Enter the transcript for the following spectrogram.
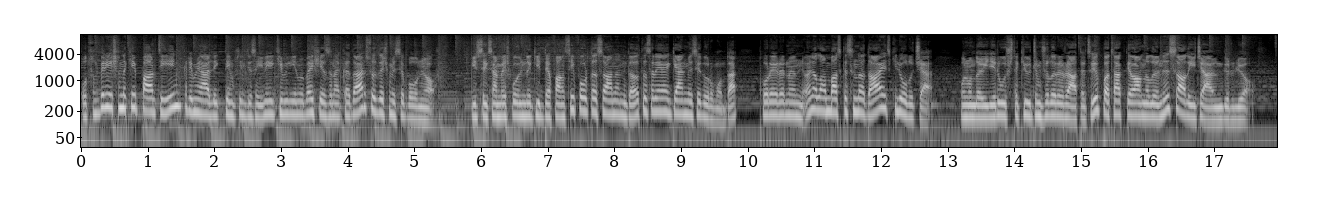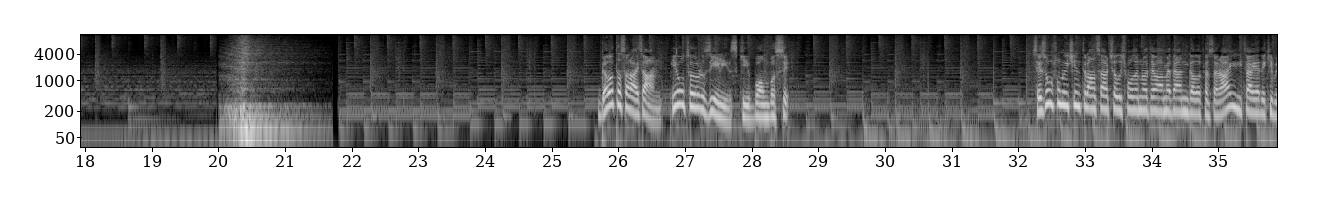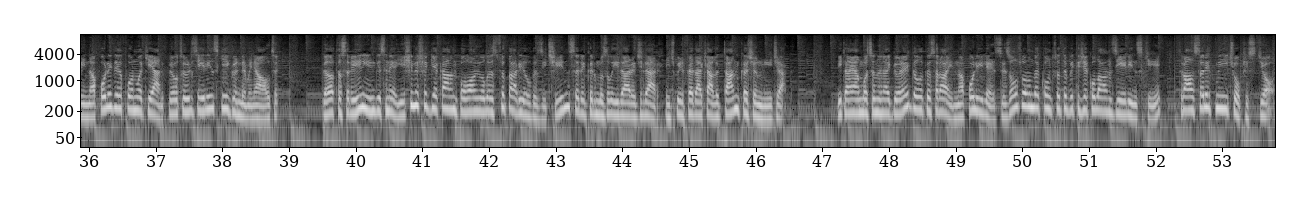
31 yaşındaki Partey'in Premier Lig temsilcisiyle 2025 yazına kadar sözleşmesi bulunuyor. 185 boyundaki defansif orta sahanın Galatasaray'a gelmesi durumunda Torreira'nın ön alan baskısında daha etkili olacağı, onun da ileri uçtaki hücumcuları rahatlatıp atak devamlılığını sağlayacağı öngörülüyor. Galatasaray'dan Piotr Zielinski bombası. Sezon sonu için transfer çalışmalarına devam eden Galatasaray, İtalya rakibi Napoli'de forma giyen Piotr Zielinski gündemine aldı. Galatasaray'ın ilgisine yeşil ışık yakan Polonyalı süper yıldız için sarı kırmızılı idareciler hiçbir fedakarlıktan kaçınmayacak. İtalyan basınına göre Galatasaray, Napoli ile sezon sonunda kontratı bitecek olan Zielinski transfer etmeyi çok istiyor.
